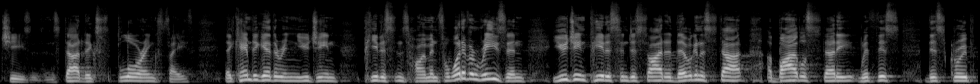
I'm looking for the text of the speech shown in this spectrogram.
Jesus and started exploring faith. They came together in Eugene Peterson's home, and for whatever reason, Eugene Peterson decided they were going to start a Bible study with this, this group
